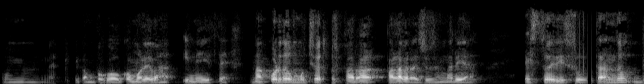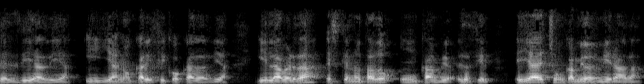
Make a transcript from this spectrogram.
me explica un poco cómo le va y me dice, me acuerdo mucho de tus palabras, José María, estoy disfrutando del día a día y ya no califico cada día. Y la verdad es que he notado un cambio, es decir, ella ha hecho un cambio de mirada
